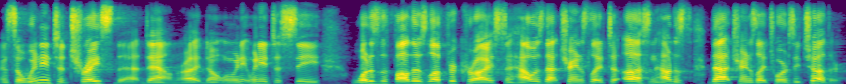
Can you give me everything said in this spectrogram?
And so we need to trace that down, right? Don't we? We need to see what is the Father's love for Christ and how does that translate to us and how does that translate towards each other?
